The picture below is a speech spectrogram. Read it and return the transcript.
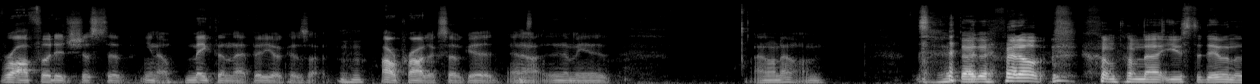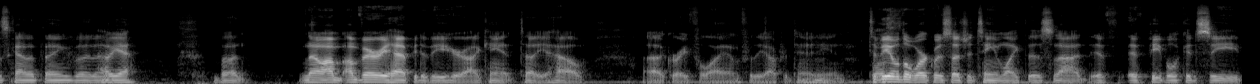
raw footage just to you know make them that video because uh, mm-hmm. our product's so good, and I, and I mean. It, I don't know. I'm I don't. I'm, I'm, not used to doing this kind of thing, but uh, oh yeah, but no, I'm I'm very happy to be here. I can't tell you how uh, grateful I am for the opportunity mm-hmm. and to well, be able to work with such a team like this. Not if if people could see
